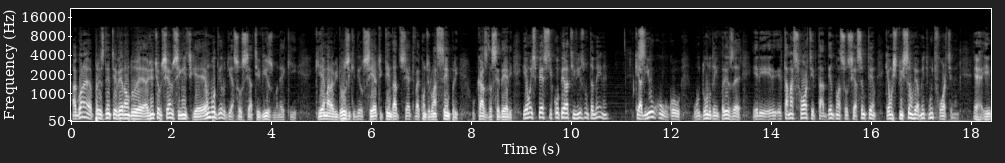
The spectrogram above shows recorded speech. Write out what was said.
Agora, presidente Everaldo, é, a gente observa o seguinte, que é um modelo de associativismo, né, que, que é maravilhoso e que deu certo e que tem dado certo e vai continuar sempre o caso da CDL. E é uma espécie de cooperativismo também, né? Porque ali o, o, o dono da empresa, ele está mais forte, ele está dentro de uma associação que, tem, que é uma instituição realmente muito forte. Né? É, e,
